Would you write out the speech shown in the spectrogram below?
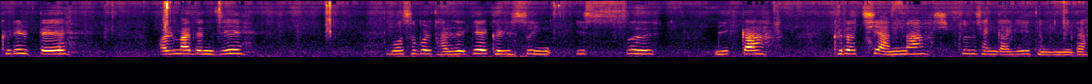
그릴 때 얼마든지 모습을 다르게 그릴 수 있, 있으니까 그렇지 않나 싶은 생각이 듭니다.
